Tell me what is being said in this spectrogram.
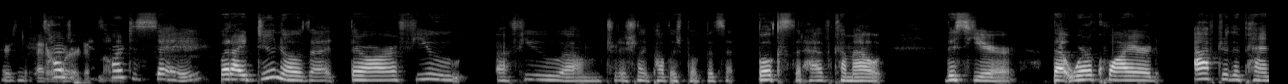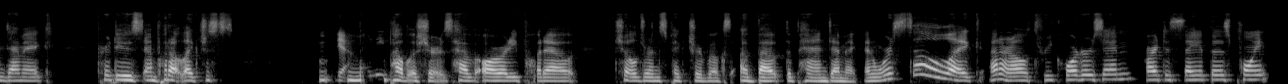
there's no better it's hard, word. it's hard to say, but I do know that there are a few a few um, traditionally published book that's, books that have come out this year that were acquired after the pandemic, produced and put out like just yeah. many publishers have already put out children's picture books about the pandemic. And we're still like, I don't know, three quarters in. Hard to say at this point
